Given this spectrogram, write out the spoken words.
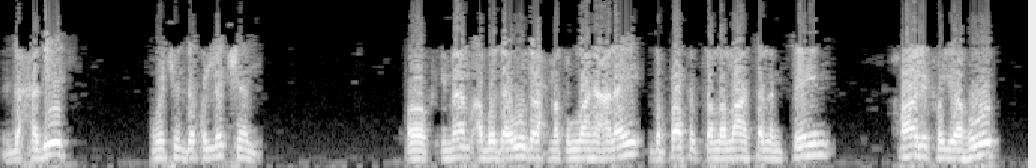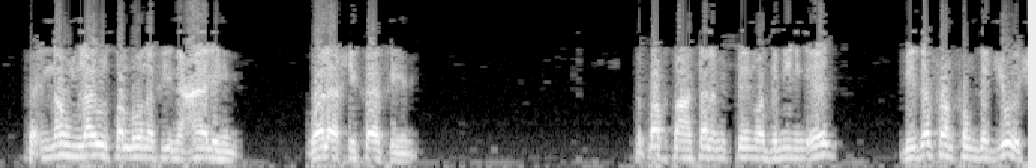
The hadith, which is the collection of Imam Abu Dawud rahmatullahi alayhi, the Prophet sallallahu alaihi wasallam saying, خالف اليهود فإنهم لا يصلون في نعالهم ولا خفافهم. The Prophet sallallahu alaihi wasallam is saying what the meaning is, be different from the Jewish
